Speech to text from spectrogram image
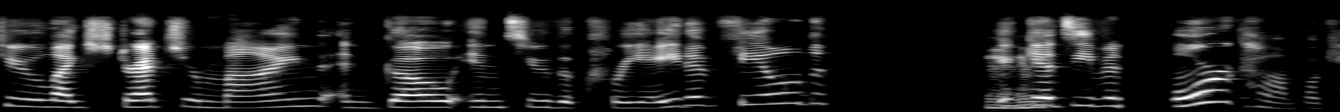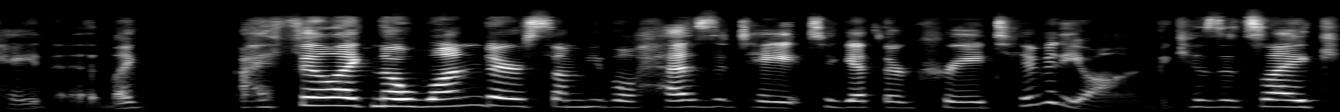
to like stretch your mind and go into the creative field, it Mhm. gets even more complicated. Like I feel like no wonder some people hesitate to get their creativity on because it's like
